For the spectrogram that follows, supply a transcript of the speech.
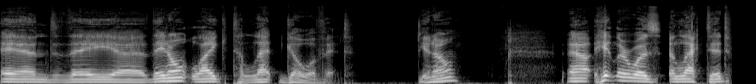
and they, uh, they don't like to let go of it. You know? Now, Hitler was elected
